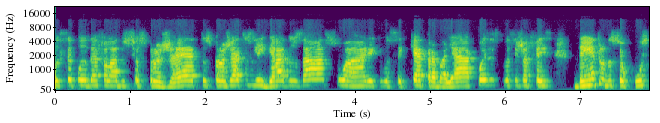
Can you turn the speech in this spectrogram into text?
você puder falar dos seus projetos, projetos ligados à sua área que você quer trabalhar, coisas que você já fez dentro do seu curso.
